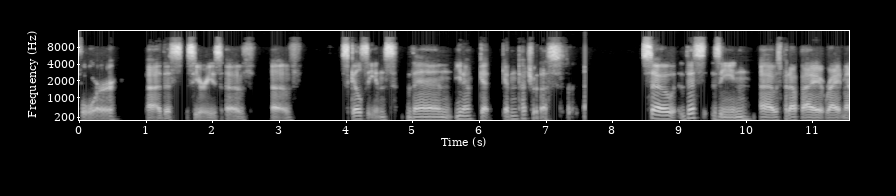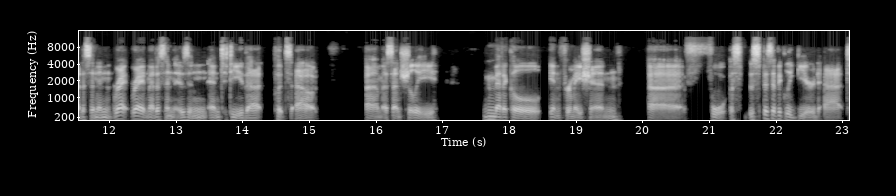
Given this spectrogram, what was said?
for uh, this series of of skill zines, then you know get get in touch with us. So this zine uh, was put out by Riot Medicine, and Riot, Riot Medicine is an entity that puts out um, essentially medical information uh, for specifically geared at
